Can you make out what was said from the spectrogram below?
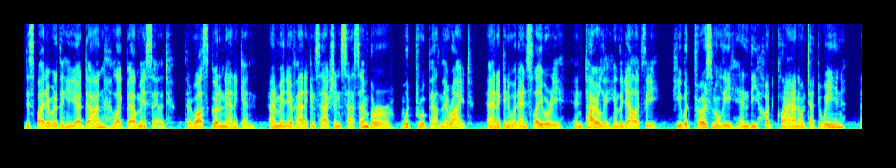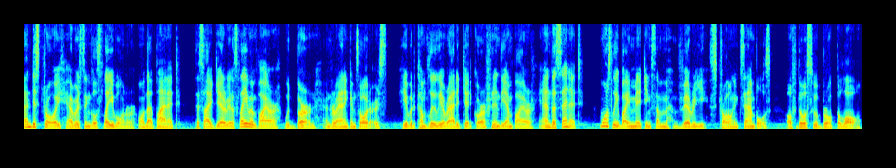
Despite everything he had done, like Padme said, there was good in Anakin, and many of Anakin's actions as Emperor would prove Padme right. Anakin would end slavery entirely in the galaxy. He would personally end the Hutt clan on Tatooine, and destroy every single slave owner on that planet. The Zygerrian slave empire would burn under Anakin's orders. He would completely eradicate corruption in the empire and the Senate, mostly by making some very strong examples of those who broke the law.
